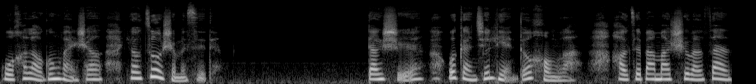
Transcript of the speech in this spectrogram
我和老公晚上要做什么似的。当时我感觉脸都红了，好在爸妈吃完饭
